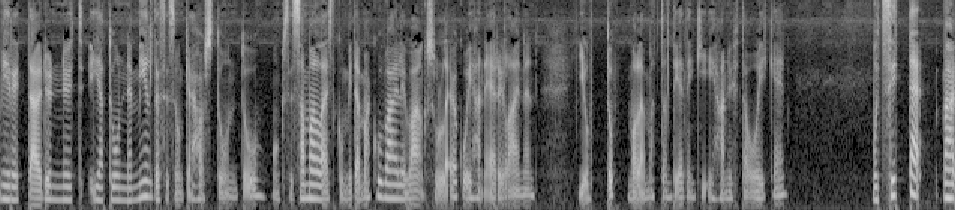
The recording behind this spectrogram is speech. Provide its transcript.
virittäydy nyt ja tunne, miltä se sun kehos tuntuu. Onko se samanlaista kuin mitä mä kuvailin vai onko sulle joku ihan erilainen juttu. Molemmat on tietenkin ihan yhtä oikein. Mutta sitten mä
